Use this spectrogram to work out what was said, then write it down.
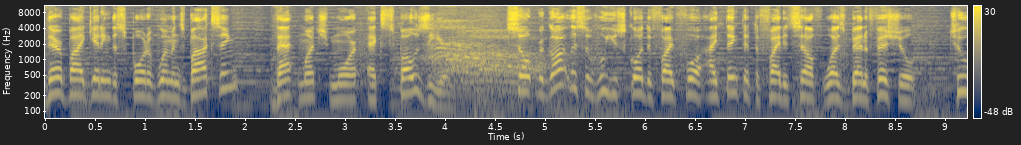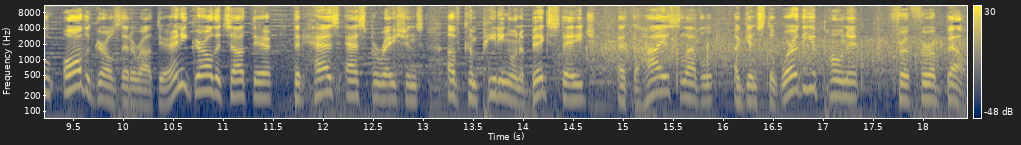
thereby getting the sport of women's boxing that much more exposure. So, regardless of who you scored the fight for, I think that the fight itself was beneficial to all the girls that are out there. Any girl that's out there that has aspirations of competing on a big stage at the highest level against a worthy opponent for, for a belt.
